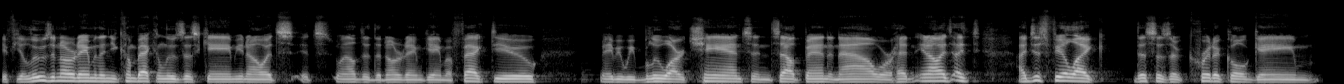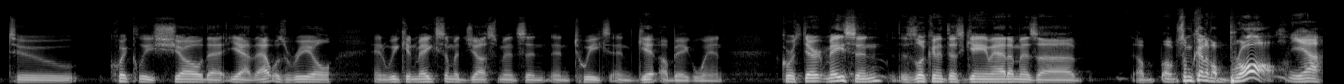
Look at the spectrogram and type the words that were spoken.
if you lose a Notre Dame and then you come back and lose this game, you know, it's it's well, did the Notre Dame game affect you? Maybe we blew our chance in South Bend, and now we're heading. You know, I I, I just feel like this is a critical game to quickly show that yeah, that was real and we can make some adjustments and, and tweaks and get a big win. Of course, Derek Mason is looking at this game, Adam, as a, a, a some kind of a brawl. Yeah,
